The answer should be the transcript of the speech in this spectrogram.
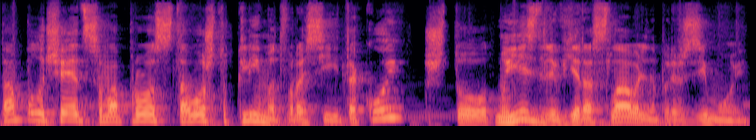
там получается вопрос того, что климат в России такой, что вот мы ездили в Ярославль, например, зимой.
